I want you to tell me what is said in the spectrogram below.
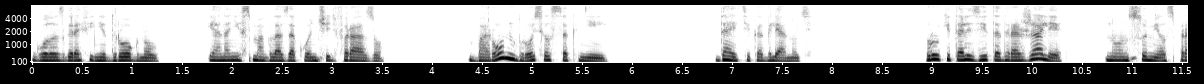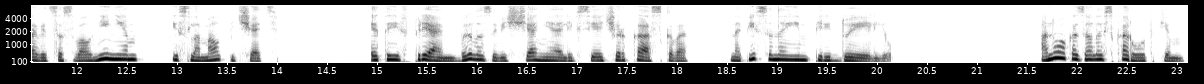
Голос графини дрогнул, и она не смогла закончить фразу. Барон бросился к ней. «Дайте-ка глянуть». Руки Тальзита дрожали, но он сумел справиться с волнением и сломал печать. Это и впрямь было завещание Алексея Черкасского, написанное им перед дуэлью. Оно оказалось коротким.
